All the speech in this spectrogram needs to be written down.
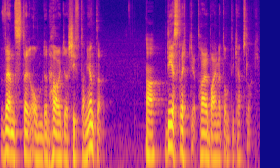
vänster om den högra shift-tangenten. Ja, Det strecket har jag bindat om till Caps Lock.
